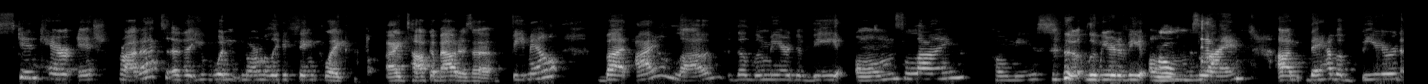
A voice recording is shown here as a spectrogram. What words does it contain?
skincare-ish product uh, that you wouldn't normally think like I talk about as a female, but I love the Lumiere de Vie Hommes line. Homies, Lumiere de Vie Hommes line. Um, they have a beard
